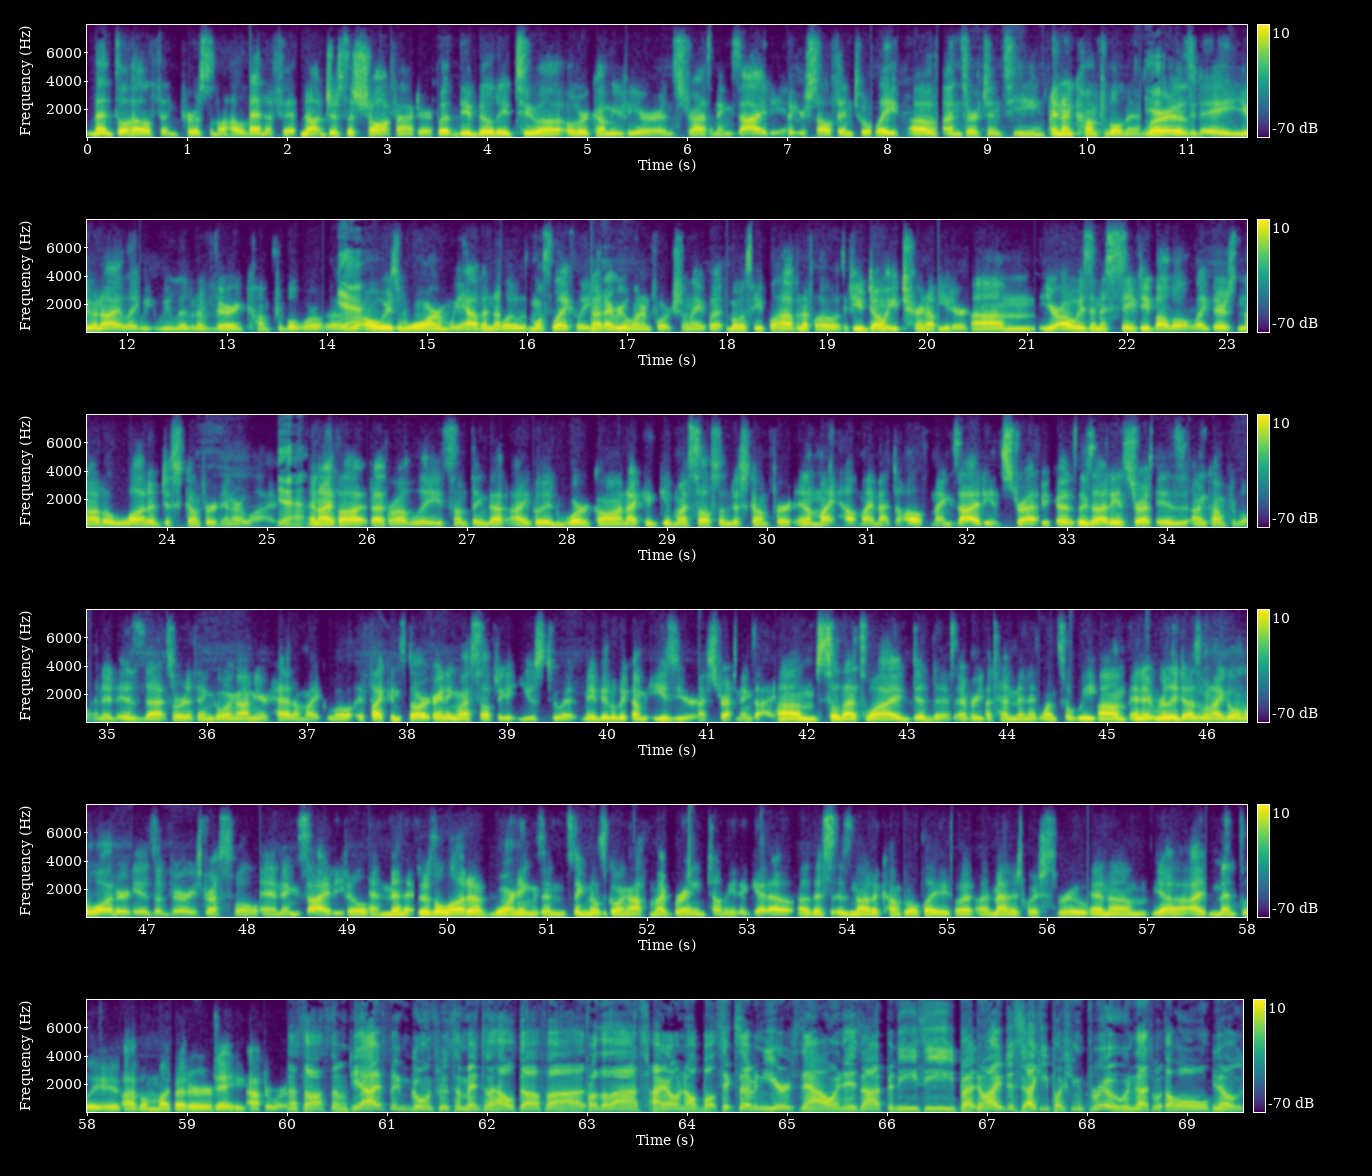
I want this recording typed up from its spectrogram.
mental health and personal health benefit, not just the shock factor, but the ability to uh, overcome your fear and stress and anxiety and put yourself into a place of uncertainty and uncomfortableness. Yeah. Whereas today, you and I, like, we, we live in a very comfortable world. Uh, Yeah. We're always warm. We have enough clothes, most likely. Not everyone, unfortunately, but most people have enough clothes. If you don't, you turn up heater. Um, you're always in a safety bubble. Like, there's not a lot of discomfort in our lives. Yeah. And I thought that's probably something that I could work on. I could give myself some discomfort and it might help my mental health, my anxiety and stress because anxiety and stress is uncomfortable and it is that sort of thing going on in your head. I'm like, well, if I can start training myself to get used to it, maybe it'll become easier, my stress and anxiety. Um, so that's why I did this every 10 minutes once a week. Um, and it really does. When I go in the water, it is a very stressful and anxiety filled 10 minutes. There's a lot of warnings and signals going off in my brain telling me to get out. Uh, this is not a comfortable place, but I managed to push through. And um, yeah, I mentally I have a much better day afterwards. That's awesome. Yeah, I've been going through some mental health stuff uh, for the last, I don't know, about six, seven years now, and it's not been easy. But you know, I just I keep pushing through, and that's what the whole, you know,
